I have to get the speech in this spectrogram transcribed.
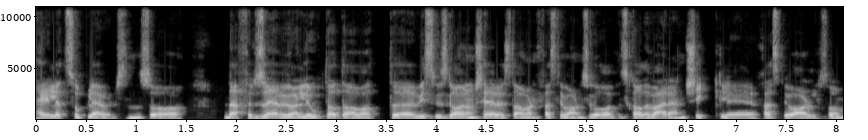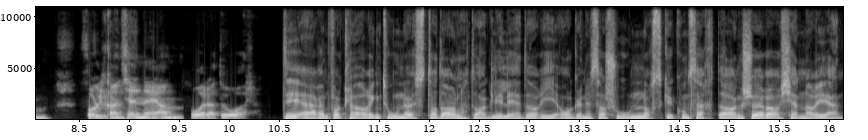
helhetsopplevelsen. Så Derfor så er vi veldig opptatt av at eh, hvis vi skal arrangere Stavernfestivalen, så skal det være en skikkelig festival som folk kan kjenne igjen år etter år. Det er en forklaring Tone Østerdal, daglig leder i organisasjonen Norske konsertarrangører, kjenner igjen.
